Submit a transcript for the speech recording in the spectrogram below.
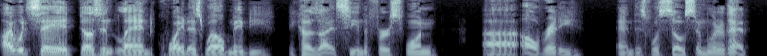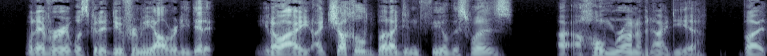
I would say it doesn't land quite as well, maybe because I'd seen the first one uh, already and this was so similar that whatever it was going to do for me already did it. You know, I, I chuckled, but I didn't feel this was a, a home run of an idea. But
